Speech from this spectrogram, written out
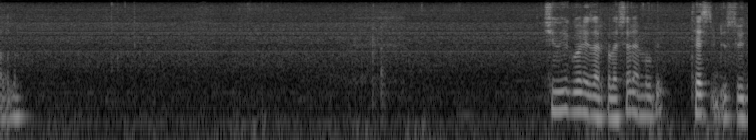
alalım. Şimdilik böyleyiz arkadaşlar. Hem bu bir test videosuydu.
